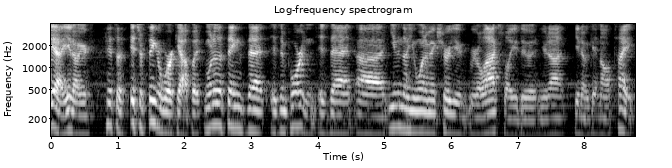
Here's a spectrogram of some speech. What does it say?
Yeah, you know, it's a it's a finger workout. But one of the things that is important is that uh, even though you want to make sure you relax while you do it, and you're not you know getting all tight,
